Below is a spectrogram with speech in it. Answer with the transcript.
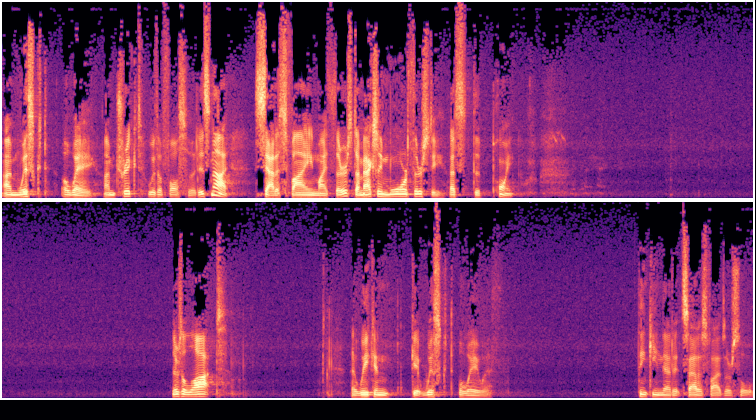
I'm whisked away. I'm tricked with a falsehood. It's not satisfying my thirst. I'm actually more thirsty. That's the point. There's a lot that we can get whisked away with, thinking that it satisfies our soul.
